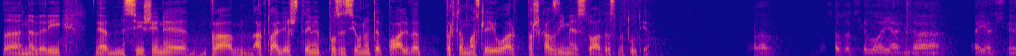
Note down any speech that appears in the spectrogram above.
në veri. Si shihni, pra, aktualisht të themi pozicionet e palëve për të mos lejuar përshkallëzimin e situatës më tutje? Do të, do të filloja nga ajo që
